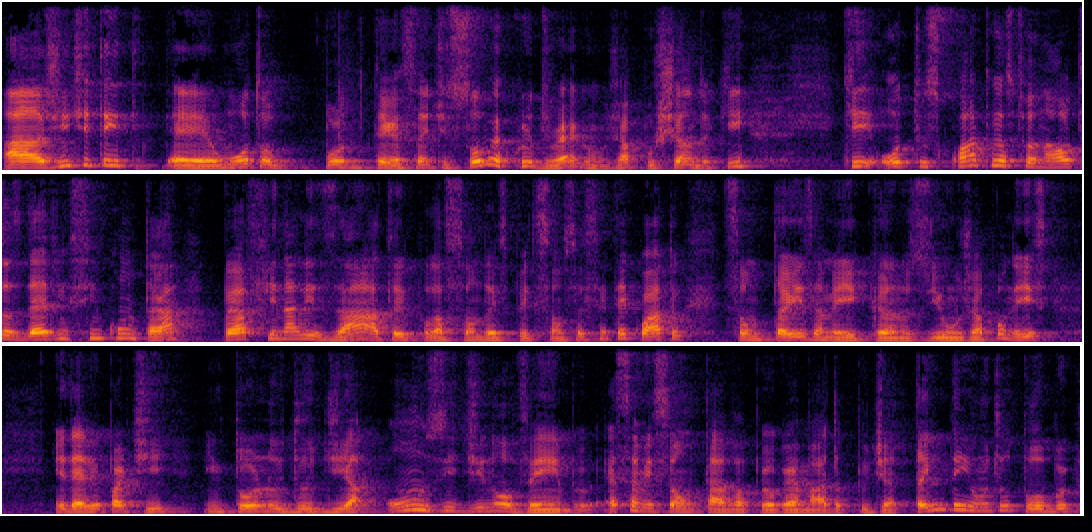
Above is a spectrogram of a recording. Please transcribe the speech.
A gente tem é, um outro ponto interessante sobre a Crew Dragon, já puxando aqui, que outros quatro astronautas devem se encontrar para finalizar a tripulação da expedição 64. São três americanos e um japonês e deve partir em torno do dia 11 de novembro. Essa missão estava programada para o dia 31 de outubro,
